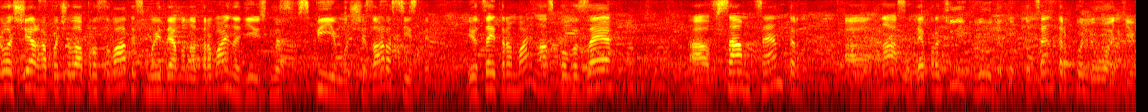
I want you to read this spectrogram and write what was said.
І ось черга почала просуватись. Ми йдемо на трамвай. Надіюсь, ми вспіємо ще зараз сісти. І оцей трамвай нас повезе а, в сам центр а, НАСА, де працюють люди, тобто центр польотів,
